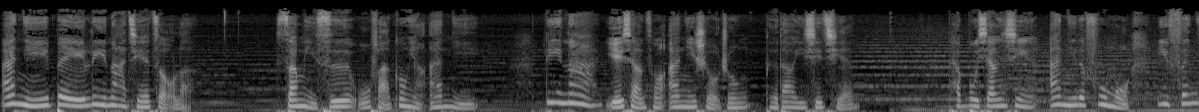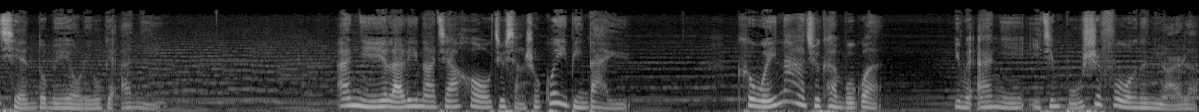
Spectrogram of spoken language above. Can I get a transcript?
安妮被丽娜接走了。桑米斯无法供养安妮。丽娜也想从安妮手中得到一些钱，她不相信安妮的父母一分钱都没有留给安妮。安妮来丽娜家后就享受贵宾待遇，可维娜却看不惯，因为安妮已经不是富翁的女儿了，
